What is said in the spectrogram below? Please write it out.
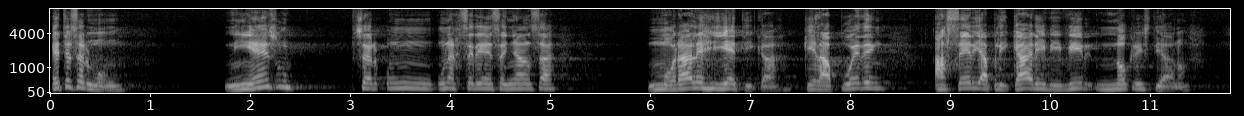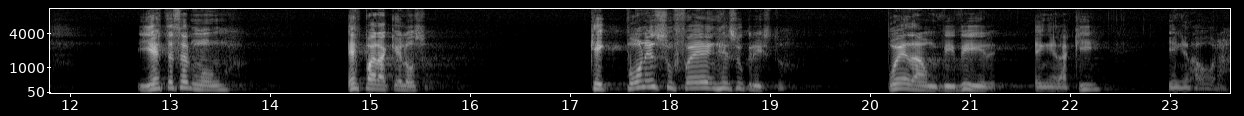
Este sermón ni es una serie de enseñanzas morales y éticas que la pueden hacer y aplicar y vivir no cristianos. Y este sermón es para que los que ponen su fe en Jesucristo puedan vivir en el aquí y en el ahora.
